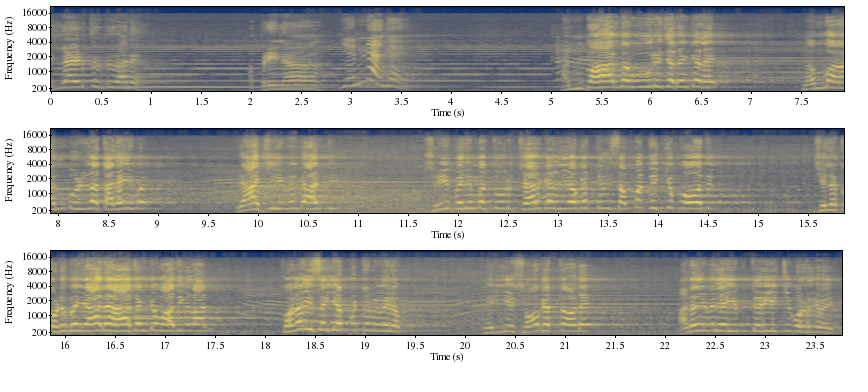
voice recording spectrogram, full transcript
எல்லாயிடத்தும் இதுதானே அப்படின்னா എന്നാങ്ക அன்பார்ந்த ஊரு ஜனங்களே நம்ம அன்புள்ள தலைவர் ராஜீவ் காந்தி ஸ்ரீபெரும்பத்தூர் ചേർക്കൽ യോഗത്തിൽ സംബന്ധിക്കും പോത് ചില കൊടുമയാന ആതങ്കവാദികളാൽ കൊല ചെയ്യപ്പെട്ട വിവരം വലിയ ശോകത്തോടെ അനേവരെയും തെളിയിച്ചു കൊടുക്കുന്നത്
